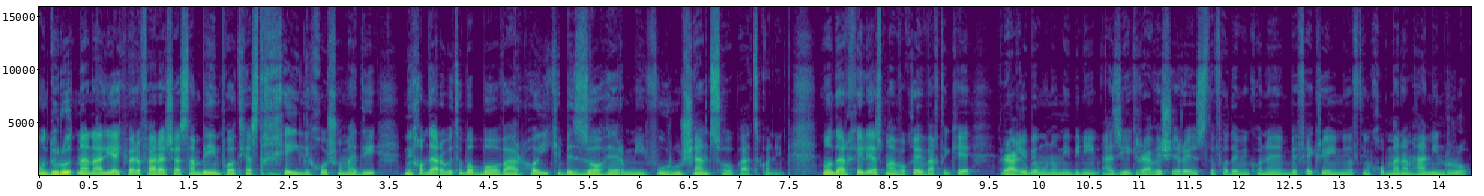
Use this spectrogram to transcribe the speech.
و درود. من علی اکبر فرش هستم. به این پادکست خیلی خوش اومدی. می‌خوام در رابطه با باورهایی که به ظاهر میفروشن صحبت کنیم. ما در خیلی از مواقع وقتی که رقیبمون رو می‌بینیم از یک روش رو استفاده می‌کنه به فکر این میافتیم خب منم همین رو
